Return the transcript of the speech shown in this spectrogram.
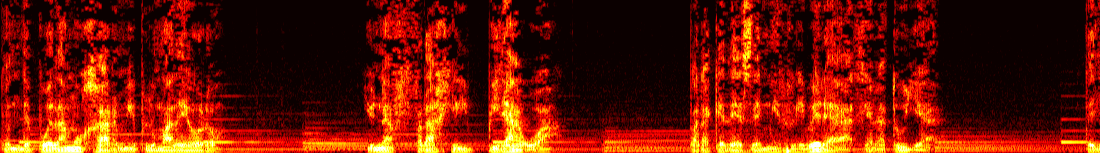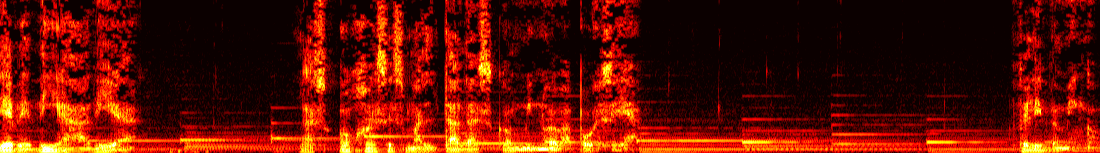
donde pueda mojar mi pluma de oro, y una frágil piragua para que desde mi ribera hacia la tuya te lleve día a día las hojas esmaltadas con mi nueva poesía. Feliz domingo.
